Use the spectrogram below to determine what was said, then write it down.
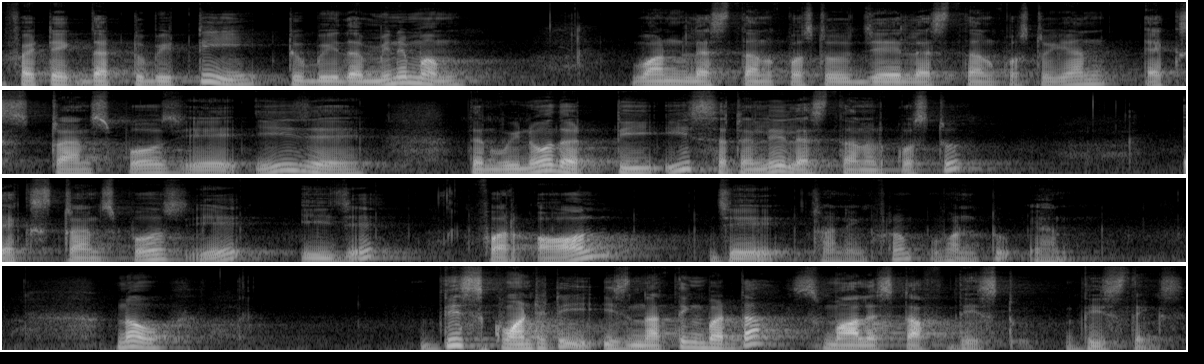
if I take that to be t to be the minimum 1 less than or equals to j less than or equals to n x transpose A E j then we know that t is certainly less than or equals to x transpose A E j for all j running from 1 to n. Now this quantity is nothing but the smallest of these two these things.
